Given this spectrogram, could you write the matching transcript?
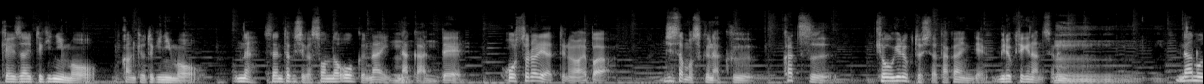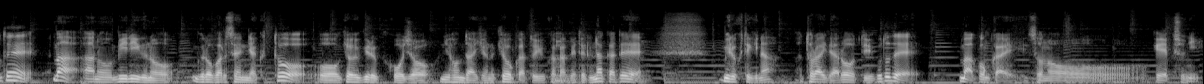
経済的にも環境的にも、ね、選択肢がそんな多くない中で、オーストラリアっていうのはやっぱ時差も少なくかつ競技力としては高いんで魅力的なんですよね。なので、まあ、あの B リーグのグローバル戦略とお競技力向上日本代表の強化という掲げてる中で、魅力的なトライであろうということで、まあ、今回その契約書に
